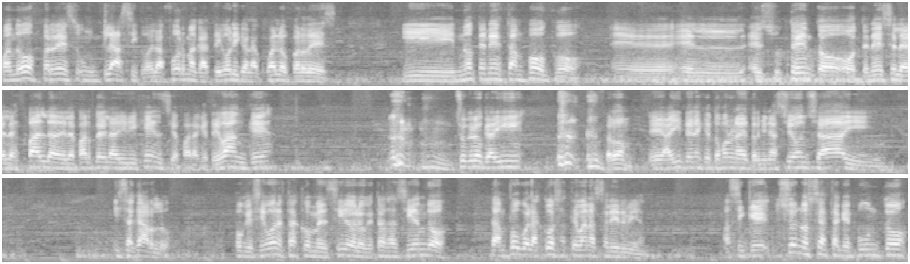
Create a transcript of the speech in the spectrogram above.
cuando vos perdés un clásico de la forma categórica en la cual lo perdés y no tenés tampoco eh, el, sustento o tenés la, espalda de la parte de la dirigencia para que te banque, yo creo que ahí, perdón, eh, ahí tenés que tomar una determinación ya y, y sacarlo. Porque si vos no estás convencido de lo que estás haciendo, tampoco las cosas te van a salir bien. Así que yo no sé hasta qué punto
